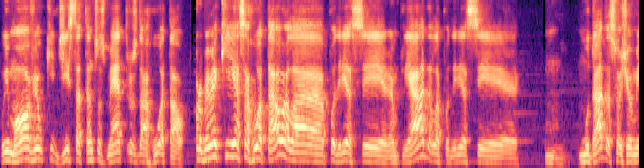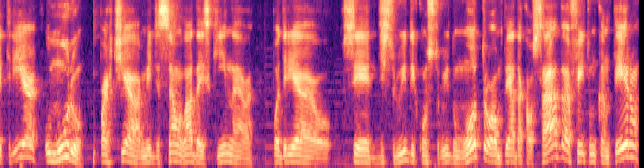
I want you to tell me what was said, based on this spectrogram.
o imóvel que dista tantos metros da rua tal. O problema é que essa rua tal, ela poderia ser ampliada, ela poderia ser hum, mudada a sua geometria, o muro partia a medição lá da esquina poderia ser destruído e construído um outro, ampliada a calçada, feito um canteiro,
